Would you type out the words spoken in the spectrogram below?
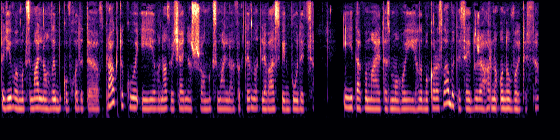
тоді ви максимально глибоко входите в практику, і вона, звичайно, що максимально ефективно для вас відбудеться. І так ви маєте змогу і глибоко розслабитися і дуже гарно оновитися.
